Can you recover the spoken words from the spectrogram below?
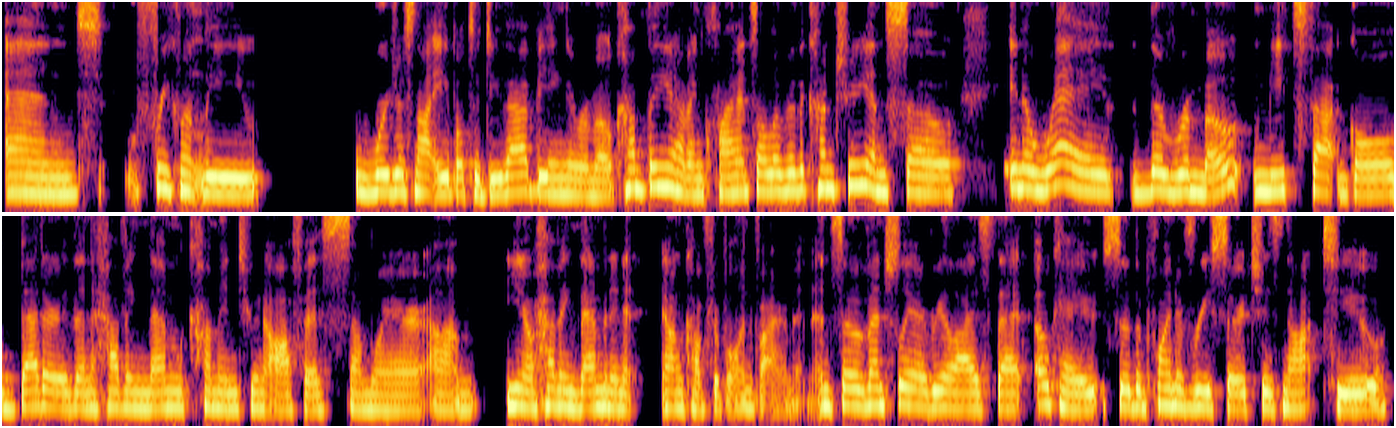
And frequently we're just not able to do that being a remote company having clients all over the country. And so in a way the remote meets that goal better than having them come into an office somewhere um, you know having them in an uncomfortable environment. And so eventually i realized that okay so the point of research is not to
